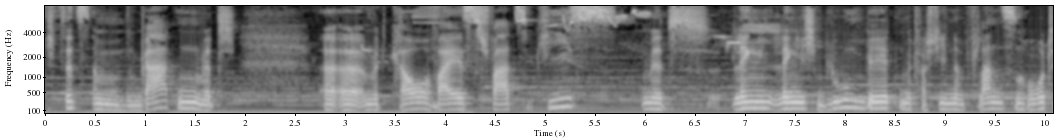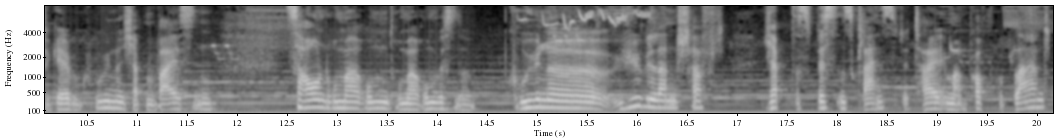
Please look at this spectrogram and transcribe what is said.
ich sitze im, Garten mit, äh, äh, mit grau, weiß, schwarzem Kies, mit läng, länglichen Blumenbeeten, mit verschiedenen Pflanzen, rote, gelbe, grüne. Ich habe einen weißen Zaun drumherum. Drumherum ist eine grüne Hügellandschaft. Ich habe das bis ins kleinste Detail immer im Kopf geplant.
